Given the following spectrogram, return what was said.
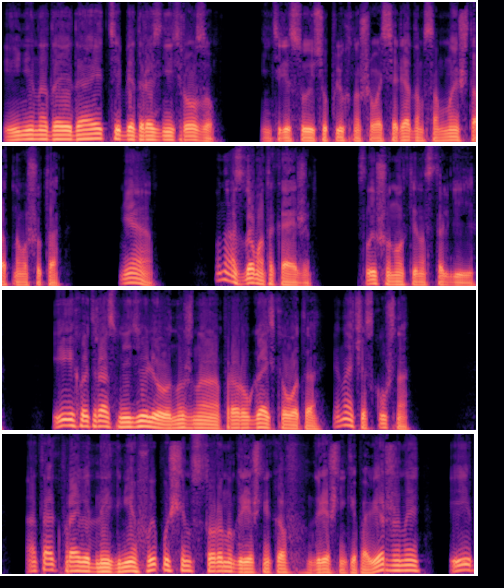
«И не надоедает тебе дразнить Розу?» интересуюсь у плюхнувшегося рядом со мной штатного шута. «Не, у нас дома такая же». Слышу нотки ностальгии. Ей хоть раз в неделю нужно проругать кого-то, иначе скучно. А так праведный гнев выпущен в сторону грешников, грешники повержены и...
